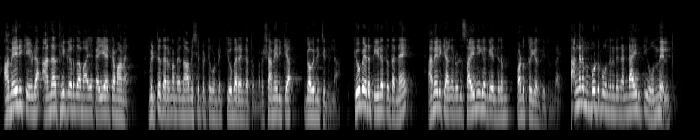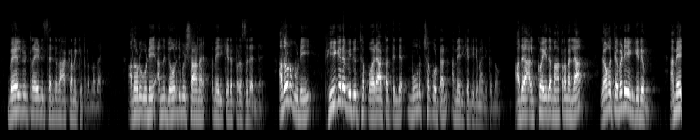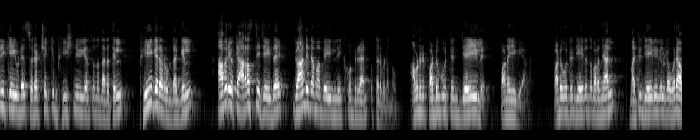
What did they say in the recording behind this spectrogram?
അമേരിക്കയുടെ അനധികൃതമായ കയ്യേറ്റമാണ് വിട്ടുതരണം എന്നാവശ്യപ്പെട്ടുകൊണ്ട് ക്യൂബ രംഗത്തുണ്ട്. പക്ഷെ അമേരിക്ക ഗൗനിച്ചിട്ടില്ല. ക്യൂബയുടെ തീരത്ത് തന്നെ അമേരിക്ക അങ്ങനെ ഒരു സൈനിക കേന്ദ്രം പടുത്തുയർത്തിയിട്ടുണ്ട് അങ്ങനെ മുമ്പോട്ട് പോകുന്നതിനിടെ രണ്ടായിരത്തി ഒന്നിൽ വേൾഡ് ട്രേഡ് സെന്റർ ആക്രമിക്കപ്പെടുന്നത്. അതോടുകൂടി അന്ന് ജോർജ് ബുഷാണ് അമേരിക്കയുടെ പ്രസിഡന്റ്. അതോടുകൂടി ഭീകരവിരുദ്ധ പോരാട്ടത്തിന്റെ മൂർച്ച കൂട്ടാൻ അമേരിക്ക തീരുമാനിക്കുന്നു. അത് അൽഖ്വയ്ദ മാത്രമല്ല ലോകത്തെവിടെയെങ്കിലും അമേരിക്കയുടെ സുരക്ഷയ്ക്ക് ഭീഷണി ഉയർത്തുന്ന തരത്തിൽ ഭീകരരുണ്ടെങ്കിൽ അവരെയൊക്കെ അറസ്റ്റ് ചെയ്ത് ഗാന്ധിനമ ബെയിലിലേക്ക് കൊണ്ടുവരാൻ ഉത്തരവിടുന്നു. അവിടെ ഒരു പടുകൂറ്റൻ ജയിൽ പണിയുകയാണ്. പടുകൂറ്റൻ ജയിൽ എന്ന് പറഞ്ഞാൽ മറ്റു ജയിലുകളുടെ ഒരു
